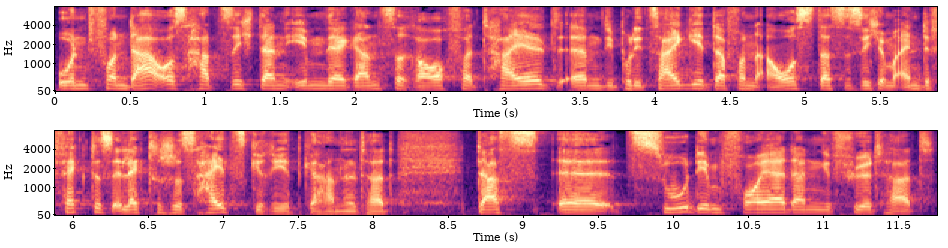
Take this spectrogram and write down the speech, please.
und von da aus hat sich dann eben der ganze Rauch verteilt. Ähm, die Polizei geht davon aus, dass es sich um ein defektes elektrisches Heizgerät gehandelt hat, das äh, zu dem Feuer dann geführt hat.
